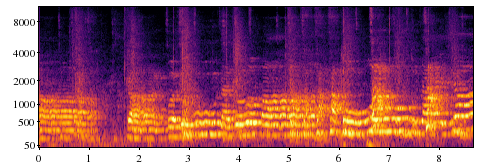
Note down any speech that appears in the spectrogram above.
草上，敢问路在何方？路在家。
